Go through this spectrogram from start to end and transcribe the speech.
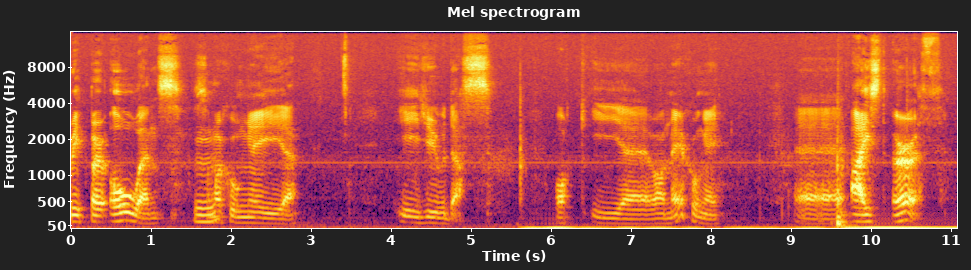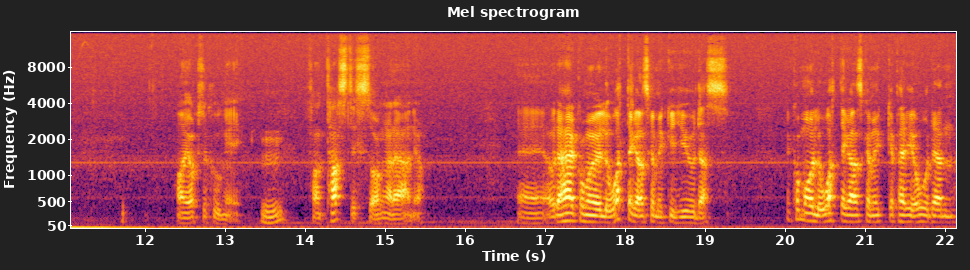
Ripper Owens Mm. som har sjungit i, eh, i Judas. Och i, eh, vad har han mer sjungit i? Eh, Iced Earth. Har ju också sjungit i. Mm. Fantastisk sångare är han ju. Eh, och det här kommer att låta ganska mycket Judas. Det kommer att låta ganska mycket perioden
